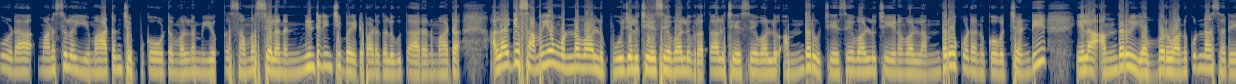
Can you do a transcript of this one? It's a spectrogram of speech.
కూడా మనసులో ఈ మాటను చెప్పుకోవటం వలన మీ యొక్క సమస్యలన్నింటి నుంచి బయటపడగలుగుతారనమాట అలాగే సమయం ఉన్నవాళ్ళు పూజలు చేసేవాళ్ళు వ్రతాలు చేసేవాళ్ళు అందరూ చేసేవాళ్ళు చేయని వాళ్ళు అందరూ కూడా అనుకోవచ్చండి. ఇలా అందరూ ఎవ్వరు అనుకున్నా సరే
